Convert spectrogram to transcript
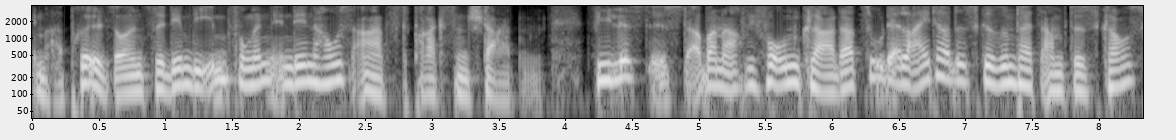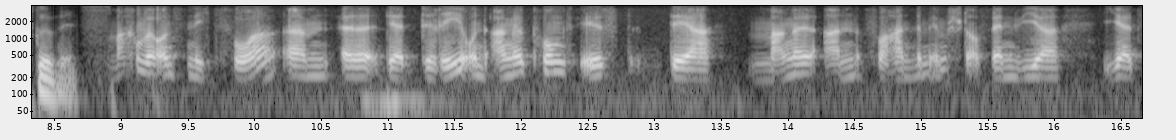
Im April sollen zudem die Impfungen in den Hausarztpraxen starten. Vieles ist aber nach wie vor unklar. Dazu der Leiter des Gesundheitsamtes Klaus Goebbels. Machen wir uns nichts vor. Ähm, äh, der Dreh- und Angelpunkt ist der Mangel an vorhandenem Impfstoff. Wenn wir jetzt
